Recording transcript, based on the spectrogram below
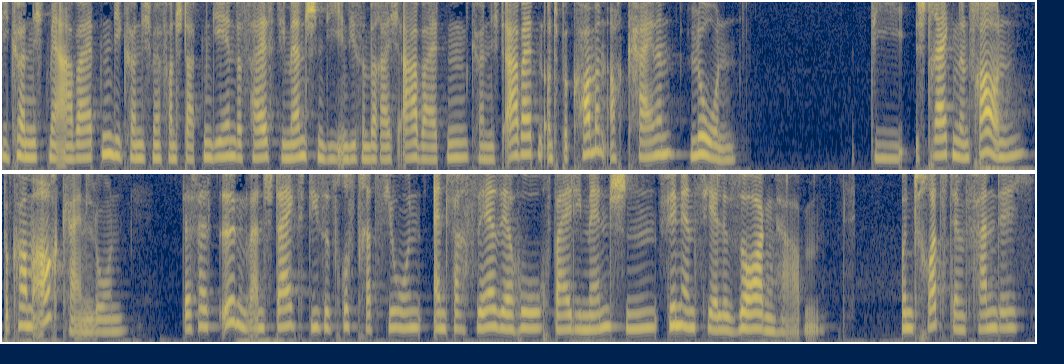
die können nicht mehr arbeiten, die können nicht mehr vonstatten gehen. Das heißt, die Menschen, die in diesem Bereich arbeiten, können nicht arbeiten und bekommen auch keinen Lohn. Die streikenden Frauen bekommen auch keinen Lohn. Das heißt, irgendwann steigt diese Frustration einfach sehr, sehr hoch, weil die Menschen finanzielle Sorgen haben. Und trotzdem fand ich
